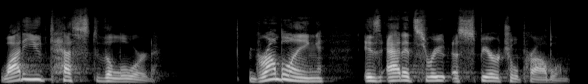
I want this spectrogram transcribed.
Why do you test the Lord? Grumbling is at its root a spiritual problem.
